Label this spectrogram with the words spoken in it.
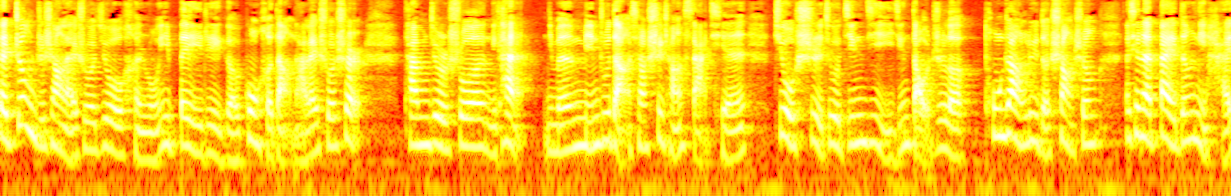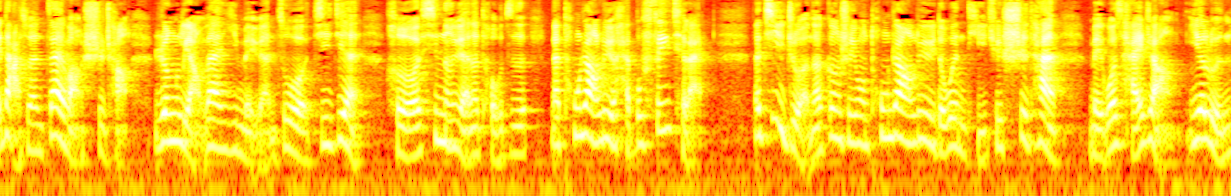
在政治上来说就很容易被这个共和党拿来说事儿。他们就是说，你看，你们民主党向市场撒钱救市救经济，已经导致了通胀率的上升。那现在拜登你还打算再往市场扔两万亿美元做基建和新能源的投资，那通胀率还不飞起来？那记者呢，更是用通胀率的问题去试探美国财长耶伦。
